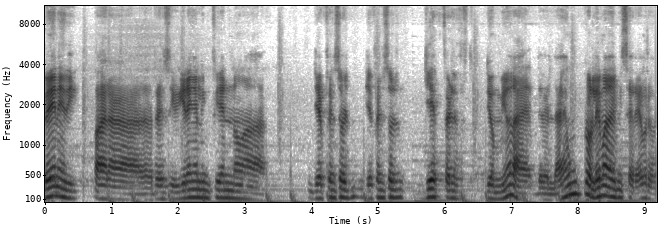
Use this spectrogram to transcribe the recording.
Benedict para recibir en el infierno a Jefferson, Jefferson, Jefferson, Dios mío, de verdad es un problema de mi cerebro.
